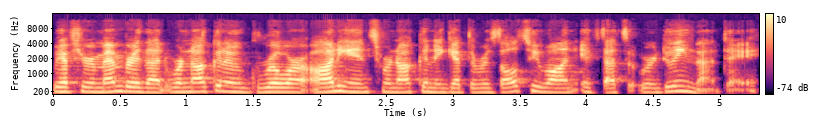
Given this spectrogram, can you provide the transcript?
we have to remember that we're not going to grow our audience we're not going to get the results we want if that's what we're doing that day.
